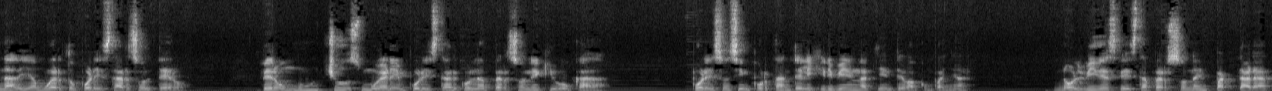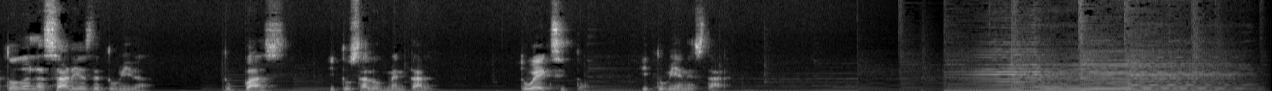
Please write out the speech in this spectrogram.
Nadie ha muerto por estar soltero, pero muchos mueren por estar con la persona equivocada. Por eso es importante elegir bien a quien te va a acompañar. No olvides que esta persona impactará todas las áreas de tu vida, tu paz y tu salud mental, tu éxito y tu bienestar.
